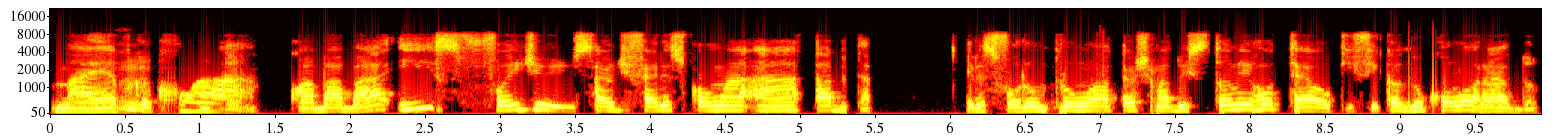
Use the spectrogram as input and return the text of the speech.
na época Uhum. com, a, com a babá, e foi de, saiu de férias com a, a Tabitha. Eles foram para um hotel chamado Stanley Hotel, que fica no Colorado.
